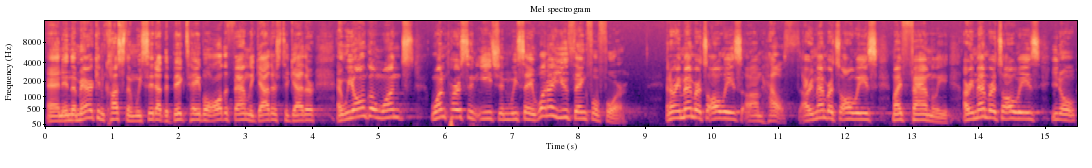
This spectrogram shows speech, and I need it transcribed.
And in the American custom, we sit at the big table, all the family gathers together, and we all go once, one person each, and we say, What are you thankful for? And I remember it's always um, health. I remember it's always my family. I remember it's always, you know,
